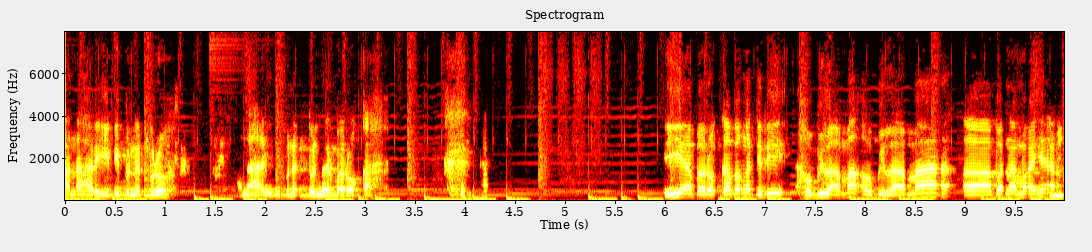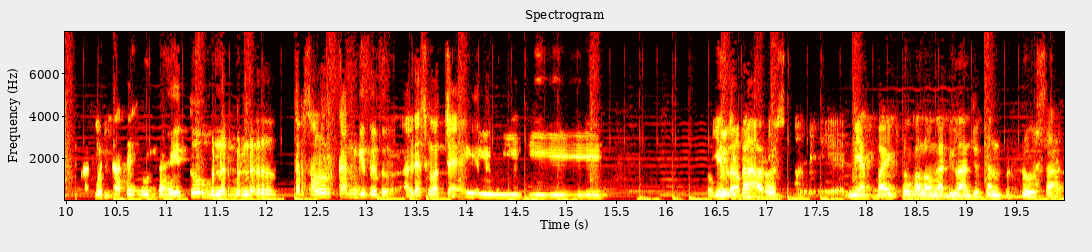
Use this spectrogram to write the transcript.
Ana hari ini bener bro. Ana hari ini bener-bener barokah. iya barokah banget. Jadi hobi lama, hobi lama eh, apa namanya mencatin mudah itu bener-bener tersalurkan gitu tuh, alias ngoceh. Ya kita lama harus niat baik tuh kalau nggak dilanjutkan berdosa.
